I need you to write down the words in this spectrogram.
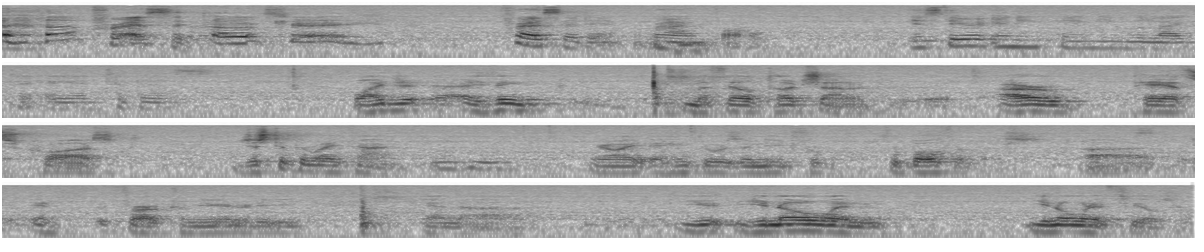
President. Okay. President Reinbold. Is there anything you would like to add to this? Well, I, I think Mathell touched on it. Our paths crossed just at the right time. Mhm. You know, I, I think there was a need for, for both of us, uh, and for our community. And, uh, you, you know when, you know when it feels right.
